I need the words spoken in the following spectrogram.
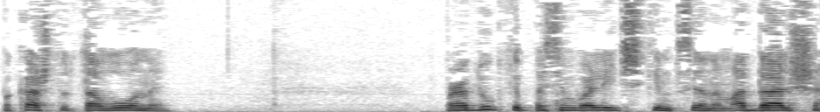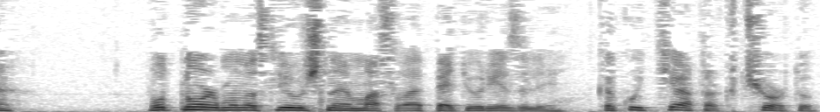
Пока что талоны, продукты по символическим ценам. А дальше? Вот норму на сливочное масло опять урезали. Какой театр, к черту.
